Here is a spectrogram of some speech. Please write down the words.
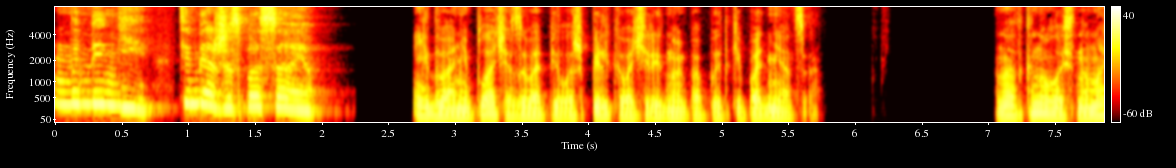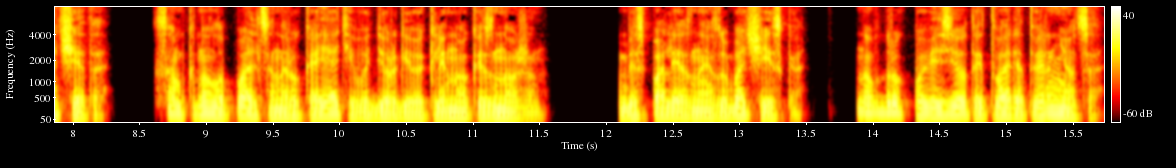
«Да беги, тебя же спасаю!» Едва не плача завопила шпилька в очередной попытке подняться. Наткнулась на мачете, Сомкнула пальцы на рукояти, выдергивая клинок из ножен. Бесполезная зубочистка. Но вдруг повезет и тварь отвернется.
